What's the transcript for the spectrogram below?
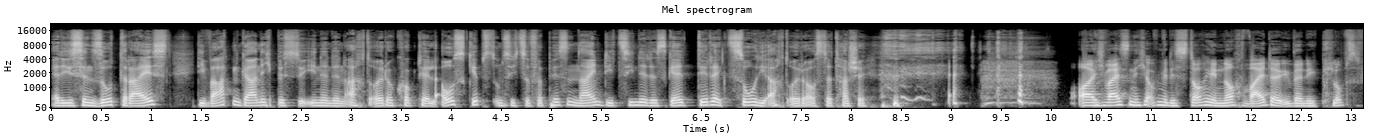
Ja, die sind so dreist, die warten gar nicht, bis du ihnen den 8-Euro-Cocktail ausgibst, um sich zu verpissen. Nein, die ziehen dir das Geld direkt so, die 8 Euro aus der Tasche. Oh, ich weiß nicht, ob wir die Story noch weiter über die Clubs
